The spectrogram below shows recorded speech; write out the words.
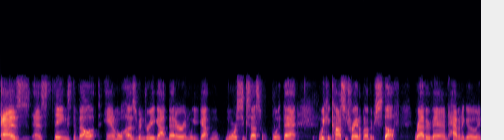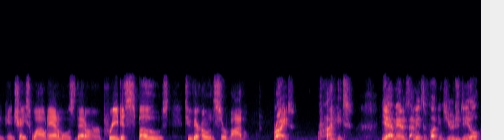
as as things developed animal husbandry got better and we got m- more successful at that we could concentrate on other stuff rather than having to go and, and chase wild animals that are predisposed to their own survival Right. Right. Yeah, man. It's I mean it's a fucking huge deal.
